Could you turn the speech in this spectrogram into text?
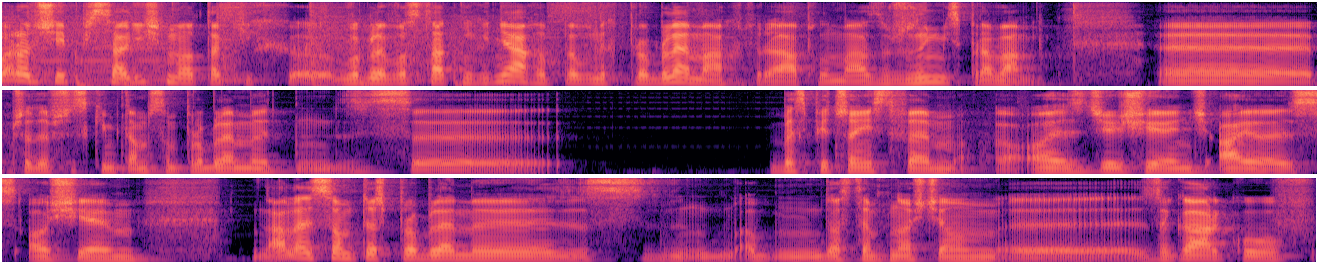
sporo dzisiaj pisaliśmy o takich, w ogóle w ostatnich dniach, o pewnych problemach, które Apple ma z różnymi sprawami. E, przede wszystkim tam są problemy z bezpieczeństwem OS 10, iOS 8, no ale są też problemy z dostępnością e, zegarków,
